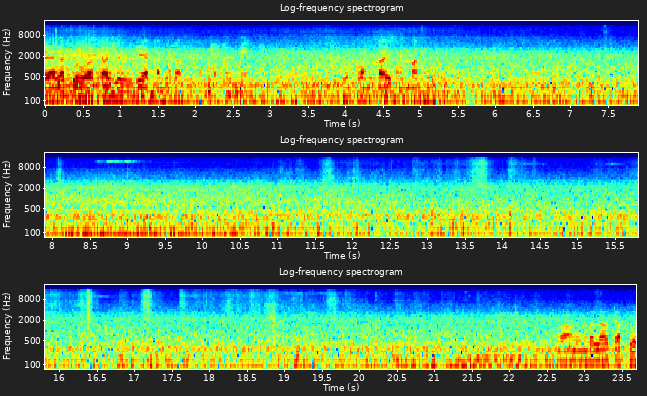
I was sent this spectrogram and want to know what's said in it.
แต่ละตัวจะอยู่แยกกันนะครับเป็นของใครของมันวางไปแล้วจับตัว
